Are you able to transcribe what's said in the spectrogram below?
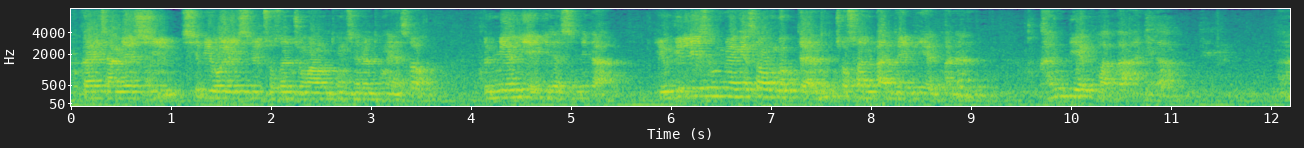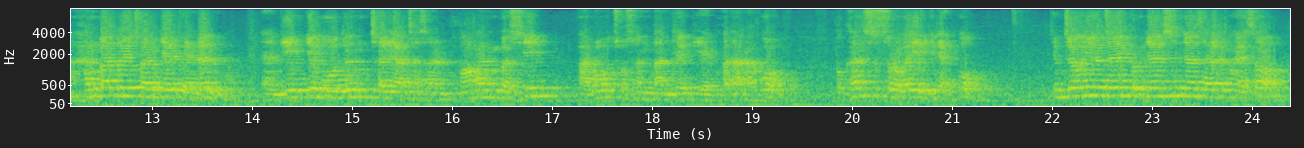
북한이 작년 10, 12월 20일 조선중앙통신을 통해서 분명히 얘기를 했습니다. 6.12 성명에서 언급된 조선 반도의 비핵화는 북한 비핵화가 아니라 아, 한반도에 전개되는 에, 미국의 모든 전략 자산을 포함하는 것이 바로 조선반도의 비핵화다라고 북한 스스로가 얘기를 했고 김정은 위원장이 금년 신년사를 통해서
